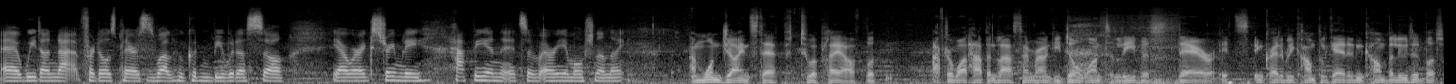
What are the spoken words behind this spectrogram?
uh, we done that for those players as well who couldn't be with us. So yeah, we're extremely happy, and it's a very emotional night. And one giant step to a playoff. But after what happened last time round, you don't want to leave it there. It's incredibly complicated and convoluted. But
